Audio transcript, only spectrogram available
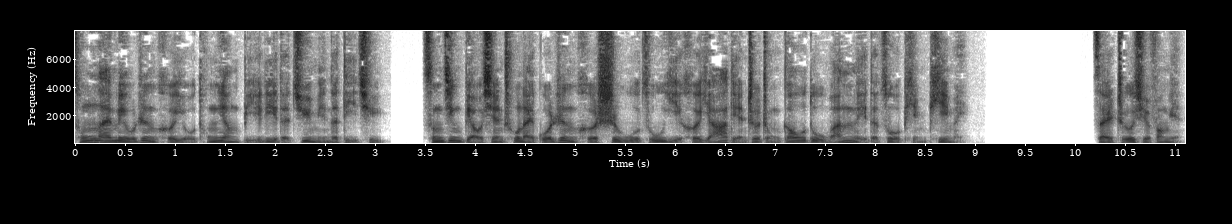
从来没有任何有同样比例的居民的地区曾经表现出来过任何事物足以和雅典这种高度完美的作品媲美。在哲学方面，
